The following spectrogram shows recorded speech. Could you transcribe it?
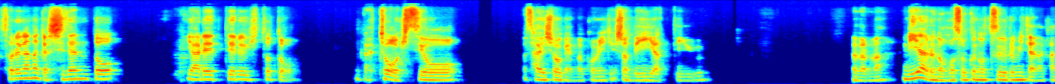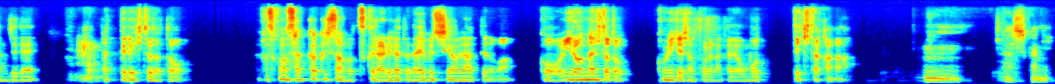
それがなんか自然とやれてる人と超必要最小限のコミュニケーションでいいやっていう、なんだろうな、リアルの補足のツールみたいな感じでやってる人だと、なんかそこの錯覚資産の作られ方だいぶ違うなっていうのは、こう、いろんな人とコミュニケーション取る中で思ってきたかな。うん、確かに。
